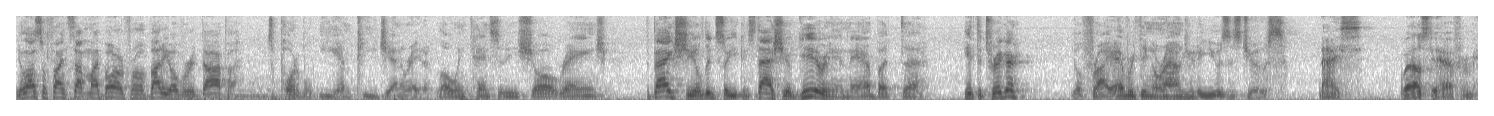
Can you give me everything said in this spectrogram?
You'll also find something I borrowed from a buddy over at DARPA. It's a portable EMP generator. Low intensity, short range. The bag's shielded so you can stash your gear in there, but uh, hit the trigger, you'll fry everything around you to use as juice. Nice. What else do you have for me?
